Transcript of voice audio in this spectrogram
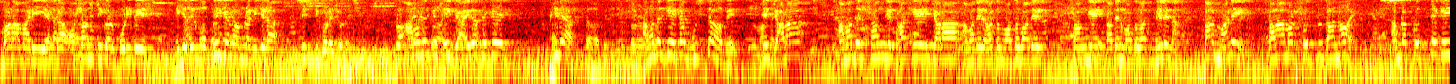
মারামারি একটা অশান্তিকর পরিবেশ নিজেদের মধ্যেই যেন আমরা নিজেরা সৃষ্টি করে চলেছি। তো আমাদেরকে সেই জায়গা থেকে ফিরে আসতে হবে। আমাদেরকে এটা বুঝতে হবে যে যারা আমাদের সঙ্গে থাকে, যারা আমাদের হয়তো মতবাদের সঙ্গে তাদের মতবাদ মেলে না, তার মানে তারা আমার শত্রু তা নয়। আমরা প্রত্যেকেই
